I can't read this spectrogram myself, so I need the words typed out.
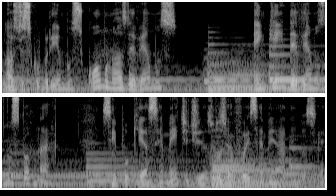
nós descobrimos como nós devemos, em quem devemos nos tornar. Sim, porque a semente de Jesus já foi semeada em você.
